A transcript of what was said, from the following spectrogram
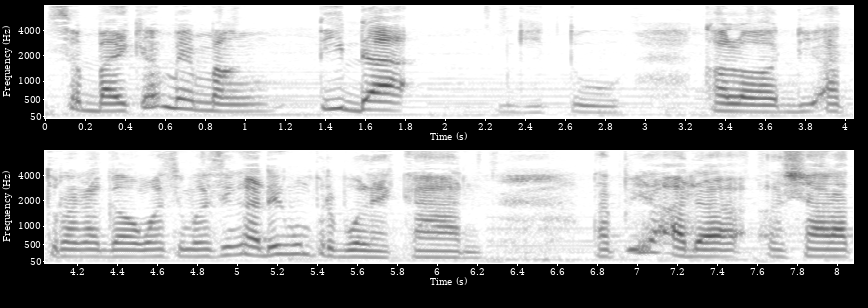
sebaiknya memang tidak begitu kalau di aturan agama masing-masing ada yang memperbolehkan tapi ada syarat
